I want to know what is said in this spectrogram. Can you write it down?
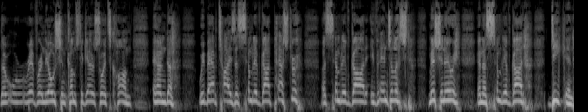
the river and the ocean comes together, so it's calm, and. Uh, we baptize Assembly of God pastor, Assembly of God evangelist, missionary, and Assembly of God deacon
